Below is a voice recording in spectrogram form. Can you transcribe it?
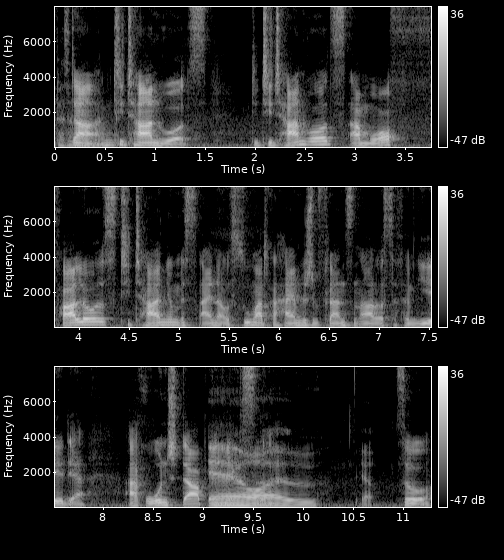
Oder so Da. Titanwurz. Die Titanwurz Amorphalus titanium ist eine aus Sumatra heimliche Pflanzenart aus der Familie der Aronstabgewächse. Äh, ja. So.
